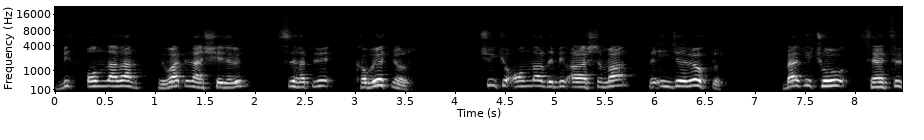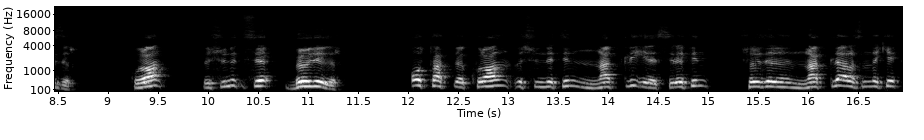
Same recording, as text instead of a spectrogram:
biz onlardan rivayet eden şeylerin sıhhatini kabul etmiyoruz. Çünkü onlarda bir araştırma ve inceleme yoktur. Belki çoğu senetsizdir. Kur'an ve sünnet ise böyle değildir. O takdirde Kur'an ve sünnetin nakli ile selefin sözlerinin nakli arasındaki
